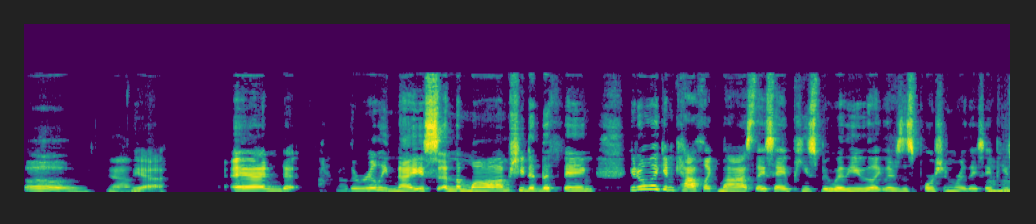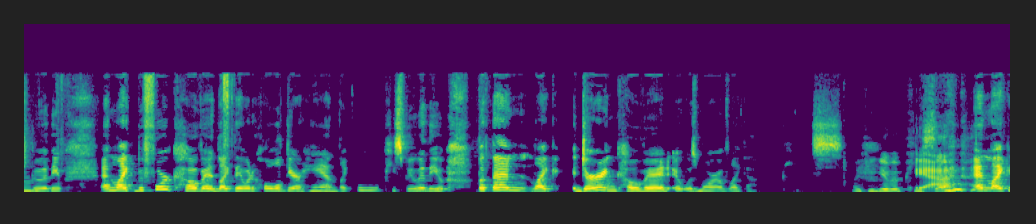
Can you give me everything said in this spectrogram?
oh, yeah. yeah. And I don't know, they're really nice. And the mom, she did the thing, you know, like in Catholic Mass, they say "Peace be with you." Like there's this portion where they say "Peace Mhm. be with you," and like before COVID, like they would hold your hand, like "Ooh, peace be with you." But then, like during COVID, it was more of like a peace. Like you give a peace Yeah. sign. And like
